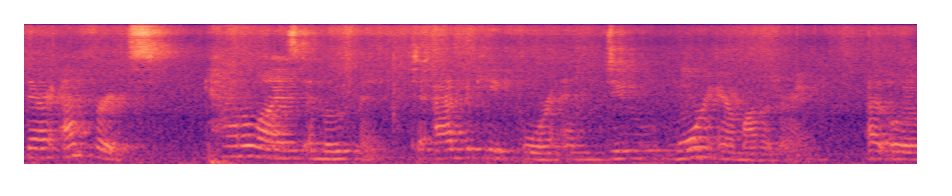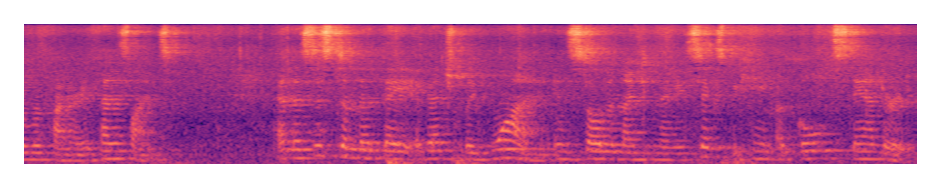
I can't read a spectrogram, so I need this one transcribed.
Their efforts catalyzed a movement to advocate for and do more air monitoring at oil refinery fence lines. And the system that they eventually won, installed in 1996, became a gold standard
